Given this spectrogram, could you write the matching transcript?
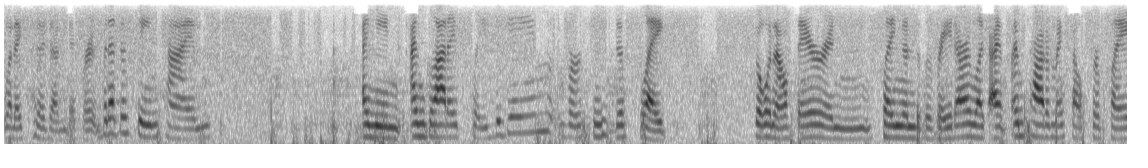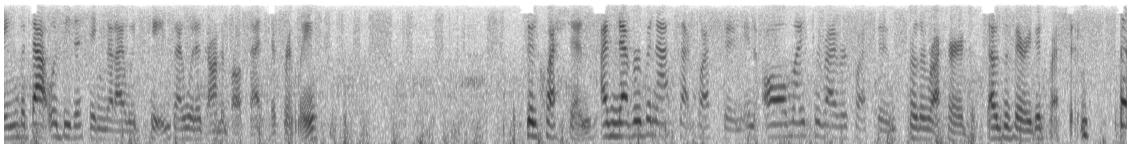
what I could have done different. But at the same time, I mean, I'm glad I played the game versus just like going out there and playing under the radar. Like I'm, I'm proud of myself for playing, but that would be the thing that I would change. I would have gone about that differently. Good question. I've never been asked that question in all my Survivor questions. For the record, that was a very good question.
